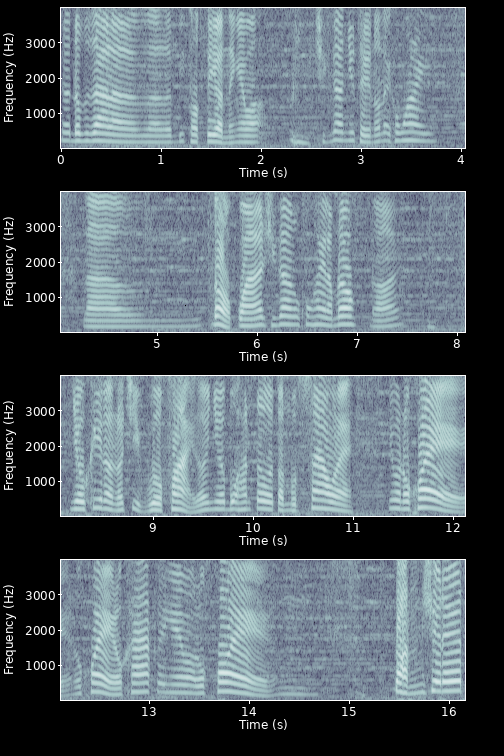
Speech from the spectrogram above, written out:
đâm ra là, là, là bị thọt tiền anh em ạ. Chính ra như thế nó lại không hay. Là đỏ quá chính ra nó không hay lắm đâu. Đấy. Nhiều khi là nó chỉ vừa phải thôi như bộ hunter toàn một sao này. Nhưng mà nó khỏe nó khỏe nó khác anh em ạ nó khỏe. Ừ. Bắn chết hết.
